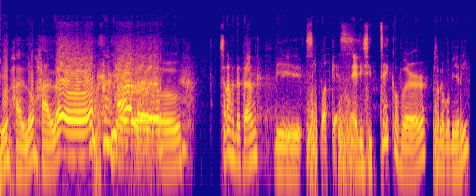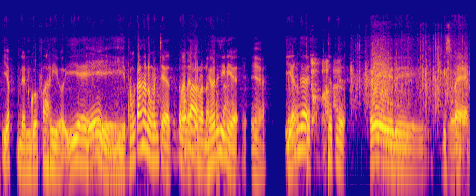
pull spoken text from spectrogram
Yo, halo, halo. Yo. Halo. Selamat datang di Si podcast. edisi Takeover Bersama gue Berry. Yep, dan gue Vario. Yeay. Tepuk tangan dong mencet. Tepuk tangan, tuh? Gimana sih ini ya? Iya. Iya enggak? Chat lu. Hei, nih. Respect.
